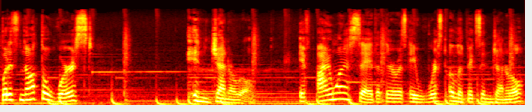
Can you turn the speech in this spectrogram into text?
But it's not the worst in general. If I want to say that there was a worst Olympics in general,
